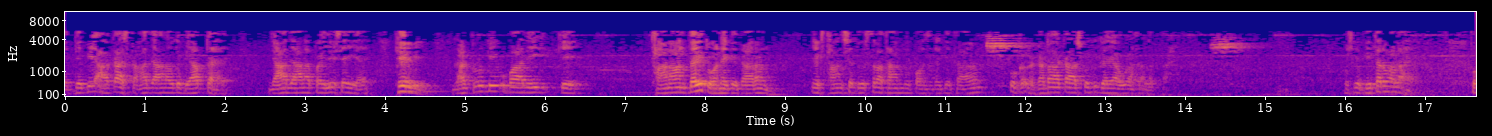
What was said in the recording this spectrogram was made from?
यद्यपि आकाश कहाँ जाना हो तो व्याप्त है, जहाँ जाना पहले से ही है, फिर भी घट रूपी उपाधि के स्थानांतरित होने के कारण, एक स्थान से दूसरा स्थान में पहुँचने के कारण, वो घटाकाश को भी गया हुआ सा लगता है। उसके भीतर वाला है। तो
